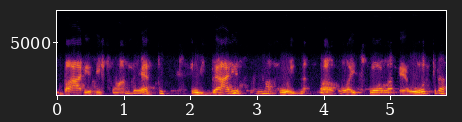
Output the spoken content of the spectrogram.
bares estão abertos. Os bares, uma coisa, a, a escola é outra.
